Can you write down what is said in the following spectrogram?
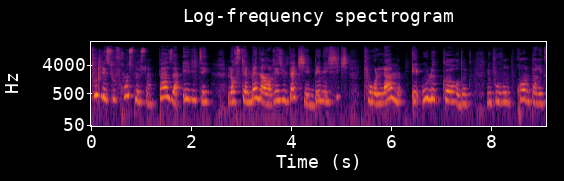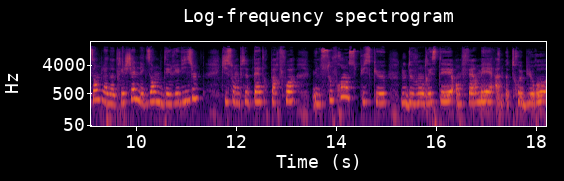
toutes les souffrances ne sont pas à éviter lorsqu'elles mènent à un résultat qui est bénéfique pour l'âme et ou le corps. Donc nous pouvons prendre par exemple à notre échelle l'exemple des révisions, qui sont peut-être parfois une souffrance puisque nous devons rester enfermés à notre bureau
